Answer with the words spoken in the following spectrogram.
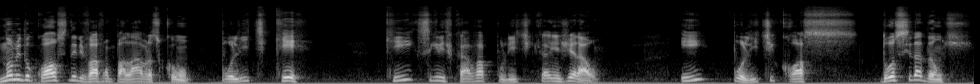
nome do qual se derivavam palavras como politique, que significava política em geral, e politikos, dos cidadãos,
